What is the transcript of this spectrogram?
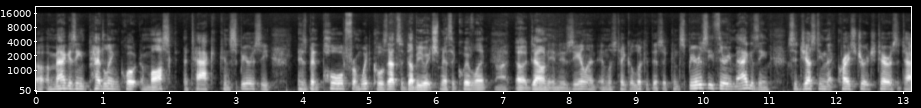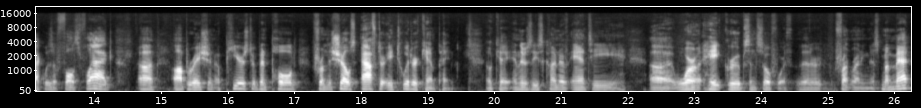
uh, a magazine peddling, quote, a mosque attack conspiracy has been pulled from Whitcoulls. That's a W.H. Smith equivalent right. uh, down in New Zealand. And let's take a look at this. A conspiracy theory magazine suggesting that Christchurch terrorist attack was a false flag uh, operation appears to have been pulled from the shelves after a Twitter campaign. Okay, and there's these kind of anti uh, war hate groups and so forth that are front running this. Mehmet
